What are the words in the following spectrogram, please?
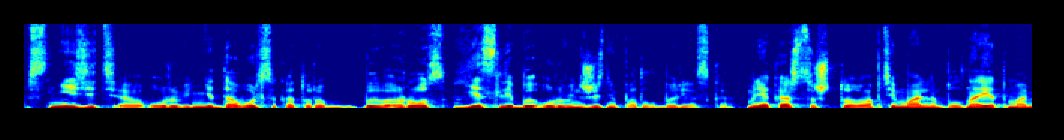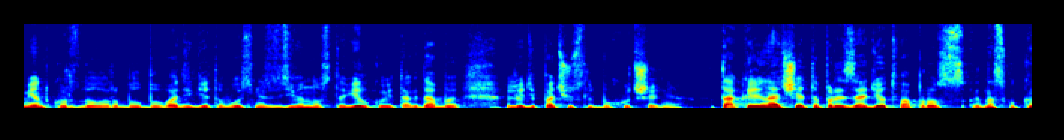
снизить э, уровень недовольства, который бы рос, если бы уровень жизни падал бы резко. Мне кажется, что оптимально был на этот момент курс доллара был бы вводить где-то 80-90 вилку, и тогда бы люди почувствовали бы ухудшение. Так или иначе это произойдет, вопрос, насколько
